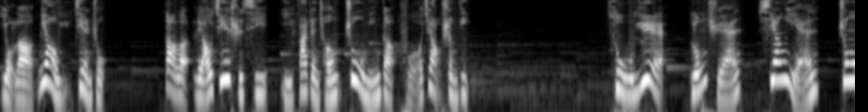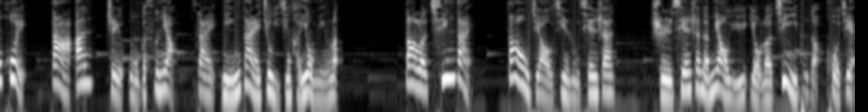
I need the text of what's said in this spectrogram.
有了庙宇建筑，到了辽金时期，已发展成著名的佛教圣地。祖岳、龙泉、香岩、中会、大安这五个寺庙，在明代就已经很有名了。到了清代，道教进入千山，使千山的庙宇有了进一步的扩建。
